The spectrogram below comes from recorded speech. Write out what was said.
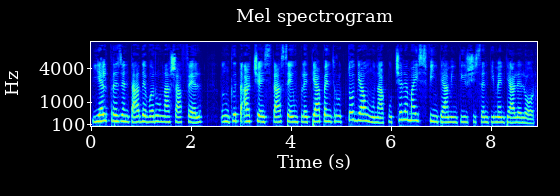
El prezenta adevărul în așa fel încât acesta se împletea pentru totdeauna cu cele mai sfinte amintiri și sentimente ale lor.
